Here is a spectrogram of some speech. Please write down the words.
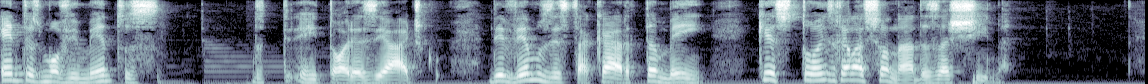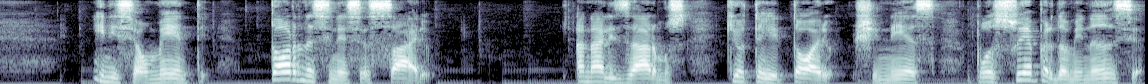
Entre os movimentos do território asiático, devemos destacar também questões relacionadas à China. Inicialmente, torna-se necessário analisarmos que o território chinês possui a predominância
